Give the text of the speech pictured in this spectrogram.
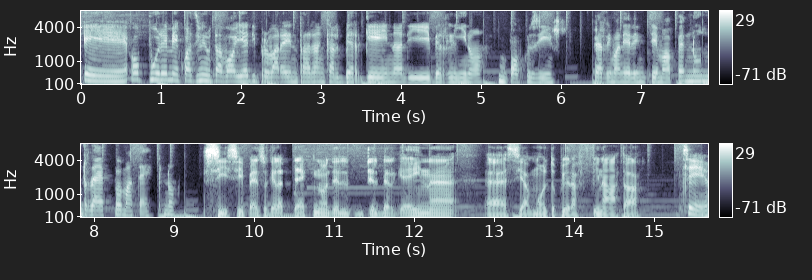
E, oppure mi è quasi venuta voglia di provare a entrare anche al Berghain di Berlino, un po' così, per rimanere in tema, per non rap ma techno. Sì, sì, penso che la techno del, del Berghain eh, sia molto più raffinata. Sì.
